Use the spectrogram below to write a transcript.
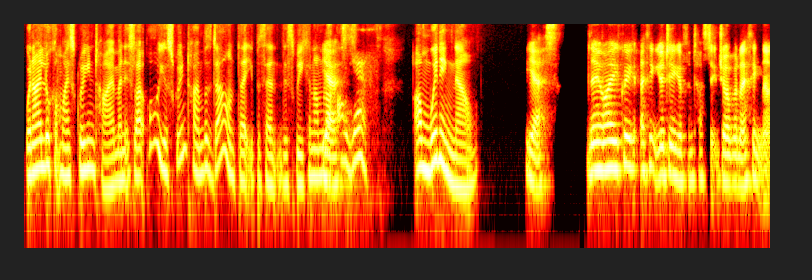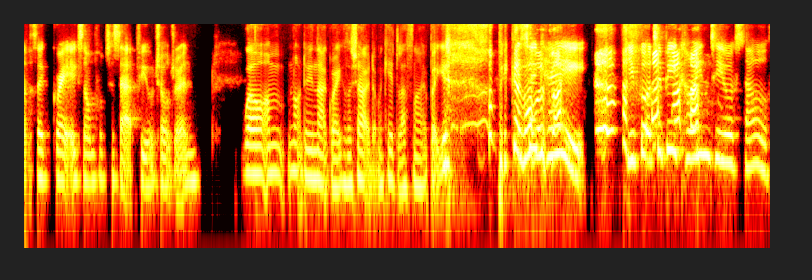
when I look at my screen time and it's like, oh, your screen time was down 30% this week. And I'm yes. like, oh, yes, I'm winning now. Yes. No i agree. I think you're doing a fantastic job and i think that's a great example to set for your children. Well i'm not doing that great because i shouted at my kid last night but yeah because it's okay like... you've got to be kind to yourself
